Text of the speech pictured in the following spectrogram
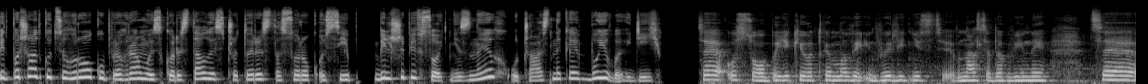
Від початку цього року програмою скористались 440 осіб. Більше півсотні з них учасники бойових дій. Це особи, які отримали інвалідність внаслідок війни, це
